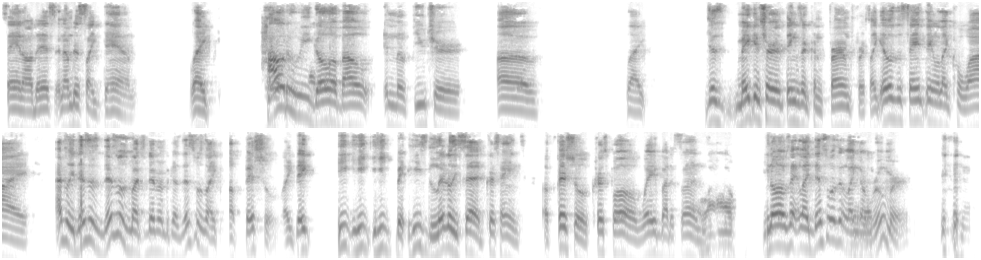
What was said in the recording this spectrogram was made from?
saying all this, and I'm just like, damn, like how do we go about in the future of like just making sure things are confirmed first. Like it was the same thing with like Kawhi. Actually, this is this was much different because this was like official. Like they he he he he's literally said Chris Haynes official Chris Paul waived by the Suns. Wow. You know what I'm saying? Like this wasn't like a Yeah. rumor. Mhm.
